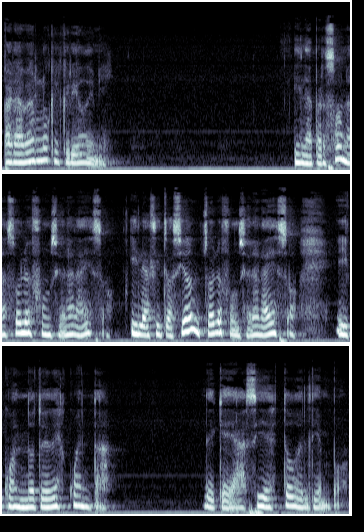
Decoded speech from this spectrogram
para ver lo que creo de mí. Y la persona solo es funcional a eso. Y la situación solo es funcional a eso. Y cuando te des cuenta de que así es todo el tiempo,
